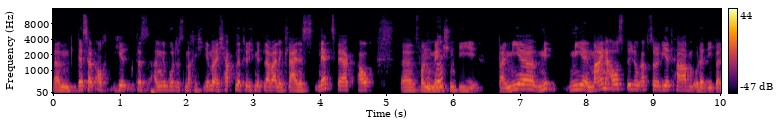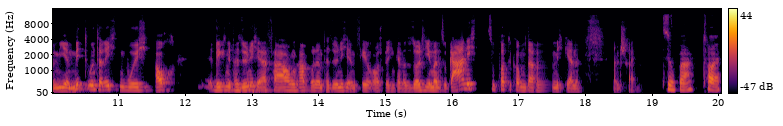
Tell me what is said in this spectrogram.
Ähm, deshalb auch hier das Angebot, das mache ich immer. Ich habe natürlich mittlerweile ein kleines Netzwerk auch äh, von mhm. Menschen, die bei mir mit mir meine Ausbildung absolviert haben oder die bei mir mit unterrichten, wo ich auch wirklich eine persönliche Erfahrung habe oder eine persönliche Empfehlung aussprechen kann. Also sollte jemand so gar nicht zu Potte kommen, darf er mich gerne anschreiben. Super, toll.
